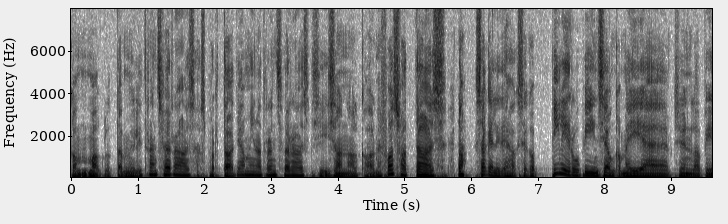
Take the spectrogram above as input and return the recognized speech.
gamma-glutamüülitransferaas, aspartaadi aminotransferaas, siis on alkaalne fosfataas, noh, sageli tehakse ka bilirubiin, see on ka meie Synlabi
